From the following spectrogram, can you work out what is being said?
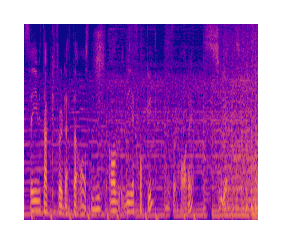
säger vi tack för detta avsnitt av VF Hockey. Ni får ha det så gött.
